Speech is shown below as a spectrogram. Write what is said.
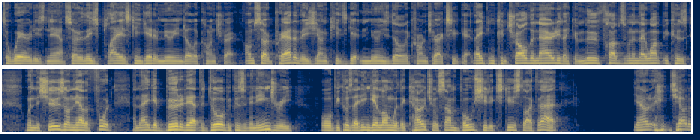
to where it is now. So these players can get a million dollar contract. I'm so proud of these young kids getting millions of dollar contracts. They can control the narrative. They can move clubs when they want because when the shoe's on the other foot and they get booted out the door because of an injury or because they didn't get along with a coach or some bullshit excuse like that, you know, do you know what I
